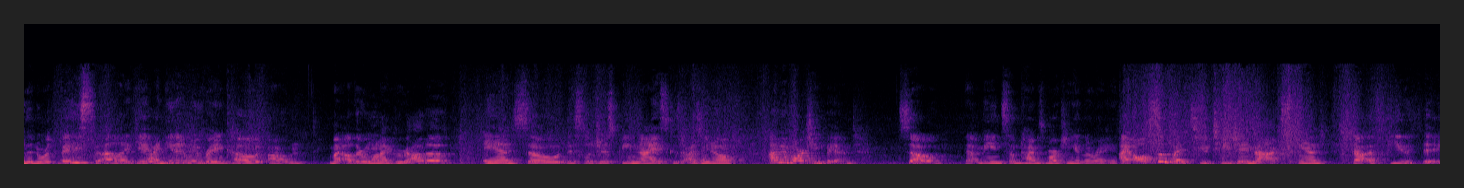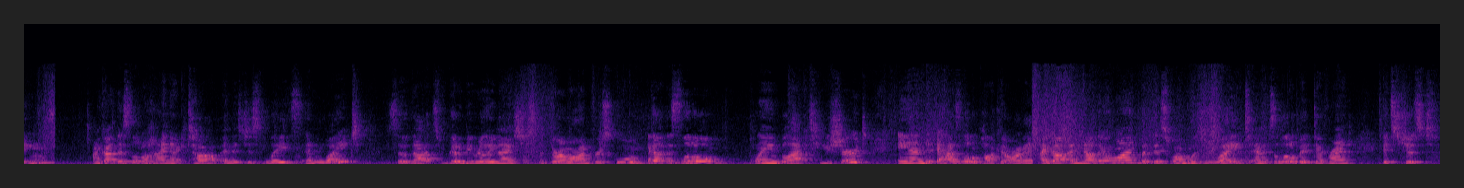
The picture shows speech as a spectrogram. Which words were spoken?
the North Face. I like it. I needed a new raincoat. Um, my other one I grew out of, and so this will just be nice because as you know, I'm in marching band. So that means sometimes marching in the rain. I also went to TJ Maxx and got a few things. I got this little high neck top and it's just lace and white. So that's gonna be really nice just to throw on for school. I got this little plain black t-shirt and it has a little pocket on it. I got another one, but this one was white and it's a little bit different. It's just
